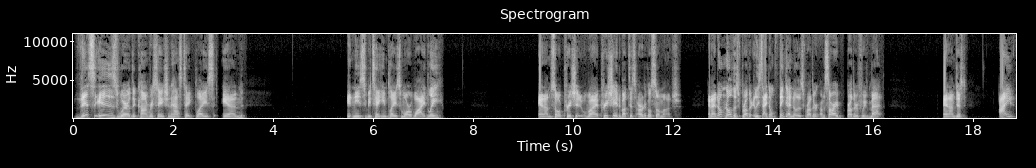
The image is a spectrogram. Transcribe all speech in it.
this is where the conversation has to take place, and it needs to be taking place more widely. And I'm so appreciate what I appreciate about this article so much. And I don't know this brother. At least I don't think I know this brother. I'm sorry, brother, if we've met. And I'm just I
